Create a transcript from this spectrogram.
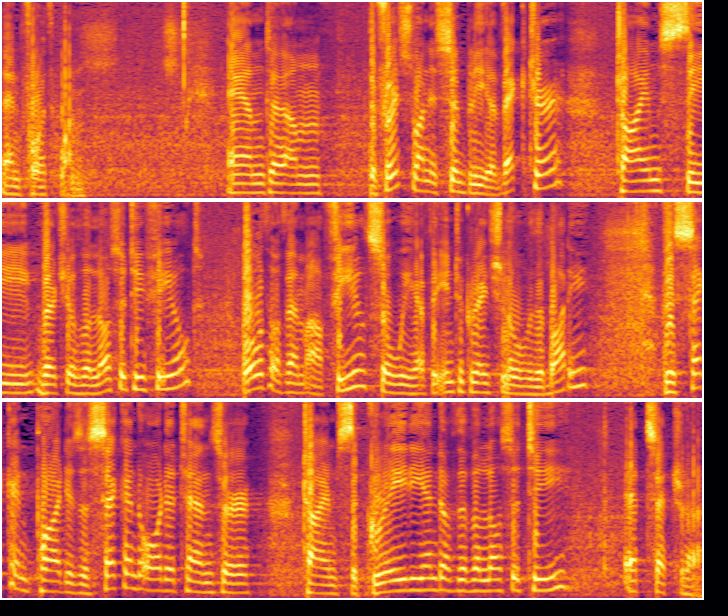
and fourth one. And um, the first one is simply a vector times the virtual velocity field. Both of them are fields, so we have the integration over the body. The second part is a second order tensor times the gradient of the velocity, etc.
